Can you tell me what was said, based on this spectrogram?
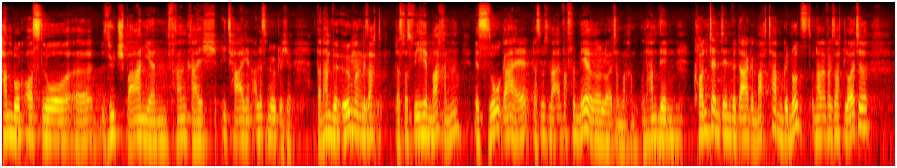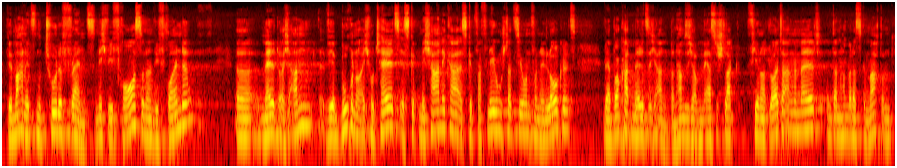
Hamburg, Oslo, äh, Südspanien, Frankreich, Italien, alles Mögliche. Dann haben wir irgendwann gesagt, das, was wir hier machen, ist so geil, das müssen wir einfach für mehrere Leute machen. Und haben den Content, den wir da gemacht haben, genutzt und haben einfach gesagt, Leute, wir machen jetzt eine Tour de Friends. Nicht wie France, sondern wie Freunde. Äh, meldet euch an, wir buchen euch Hotels, es gibt Mechaniker, es gibt Verpflegungsstationen von den Locals. Wer Bock hat, meldet sich an. Dann haben sich auf dem ersten Schlag 400 Leute angemeldet und dann haben wir das gemacht und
